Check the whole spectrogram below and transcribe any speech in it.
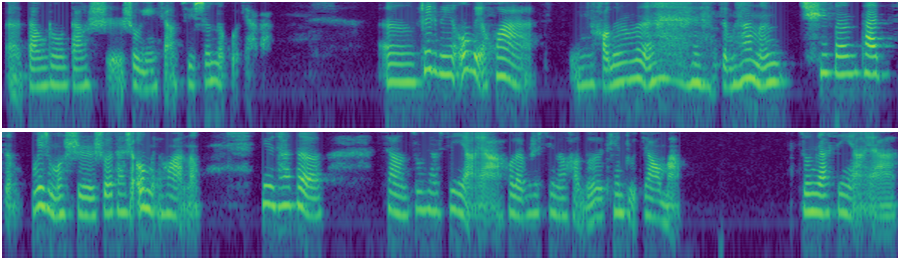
呃当中当时受影响最深的国家吧。嗯，菲律宾欧美化，嗯，好多人问 怎么样能区分它怎为什么是说它是欧美化呢？因为它的。像宗教信仰呀，后来不是信了很多的天主教嘛？宗教信仰呀，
